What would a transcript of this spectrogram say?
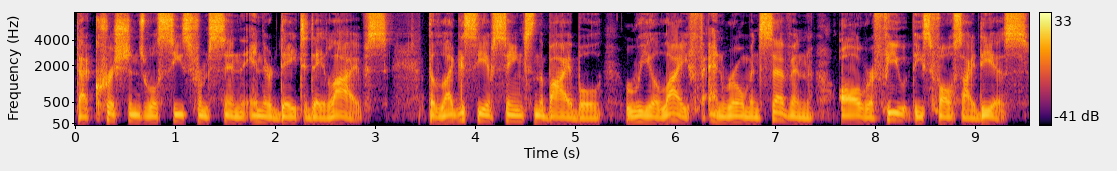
that Christians will cease from sin in their day to day lives. The legacy of saints in the Bible, real life, and Romans 7 all refute these false ideas.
